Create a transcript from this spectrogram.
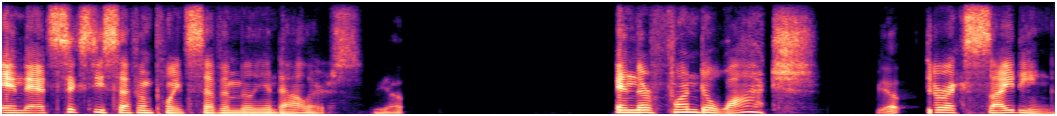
and that's sixty-seven point seven million dollars. yep. And they're fun to watch. Yep. They're exciting.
